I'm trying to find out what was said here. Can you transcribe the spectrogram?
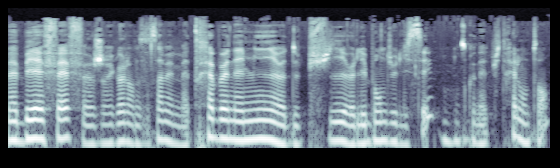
ma BFF, euh, je rigole en disant ça, mais ma très bonne amie euh, depuis euh, les bancs du lycée. On se connaît depuis très longtemps.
